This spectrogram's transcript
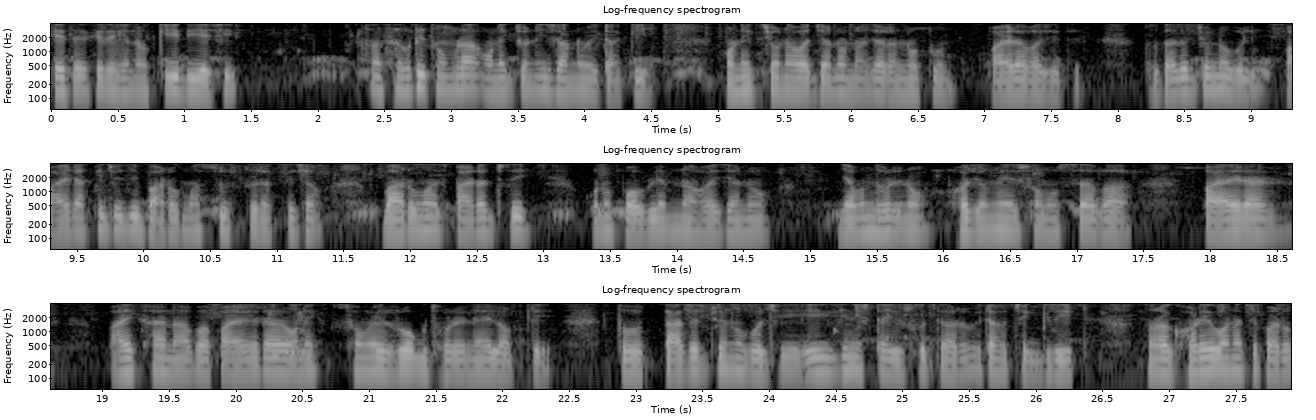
এদেরকে দেখে নাও কী দিয়েছি। আশা করি তোমরা অনেকজনই জানো এটা কী। অনেকজন আবার জানো না যারা নতুন পায়রা পায়রাবাজিতে। তো তাদের জন্য বলি, পায়রাকে যদি বারো মাস সুস্থ রাখতে চাও, বারো মাস পায়রার যদি কোনো প্রবলেম না হয় যেন, যেমন ধরে নাও হজমের সমস্যা বা পায়রার পায়খানা বা পায়রার অনেক সময় রোগ ধরে নেয় লফটে তো তাদের জন্য বলছি এই জিনিসটা ইউজ করতে পারো। এটা হচ্ছে গ্রিট তোমরা ঘরেও বানাতে পারো।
